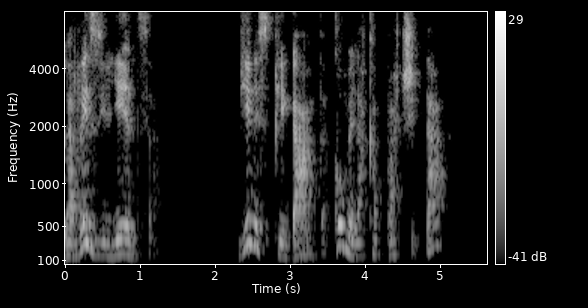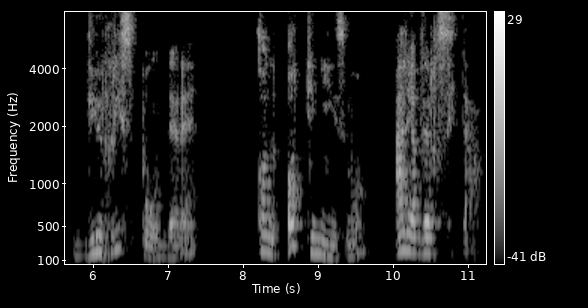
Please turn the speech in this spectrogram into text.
la resilienza viene spiegata come la capacità di rispondere con ottimismo alle avversità,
